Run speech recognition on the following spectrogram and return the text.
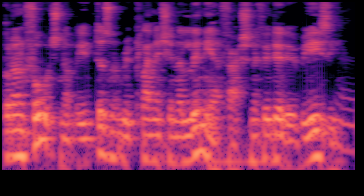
But unfortunately, it doesn't replenish in a linear fashion. If it did, it would be easy. Mm.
